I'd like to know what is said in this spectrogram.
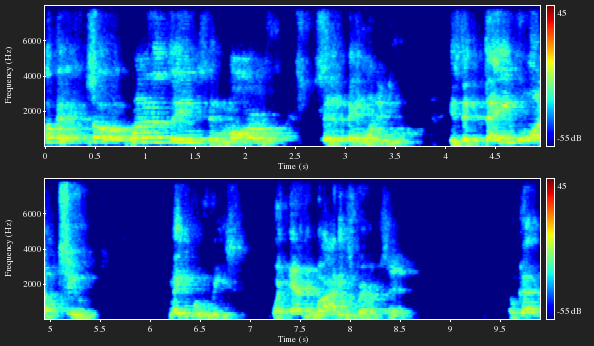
Okay, so one of the things that Marvel said that they want to do is that they want to make movies where everybody's represented. Okay?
